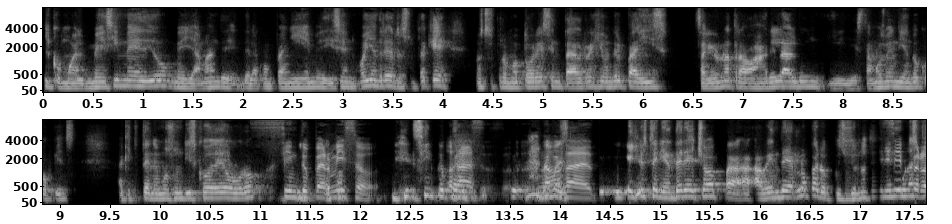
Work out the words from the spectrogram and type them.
y como al mes y medio me llaman de, de, la compañía y me dicen, oye Andrés, resulta que nuestros promotores en tal región del país salieron a trabajar el álbum y estamos vendiendo copias. Aquí tenemos un disco de oro. Sin tu permiso. Sin tu permiso. no, pues, ellos tenían derecho a, venderlo, pero pues yo no tenía Sí, pero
